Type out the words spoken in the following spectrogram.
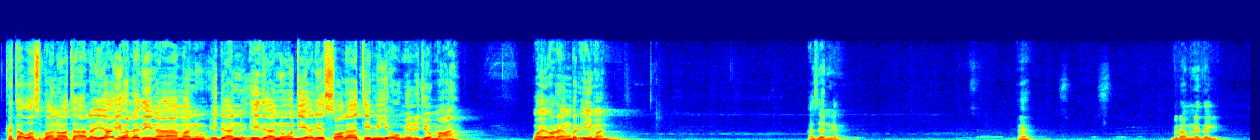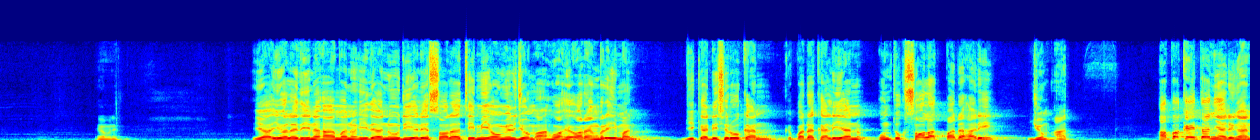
kata Allah Subhanahu wa taala, "Ya ayyuhalladzina amanu, idza idza nudiya lis-salati min yaumil jum'ah." Wahai orang yang beriman. Azan kah? Hah? Berapa menit lagi? 5 menit. Ya ayyuhalladzina amanu idza nudiya lis-salati yaumil jum'ah wahai orang yang beriman jika diserukan kepada kalian untuk salat pada hari Jumat. Apa kaitannya dengan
